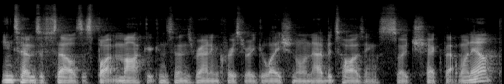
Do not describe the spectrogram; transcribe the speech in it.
in terms of sales, despite market concerns around increased regulation on advertising. So check that one out.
